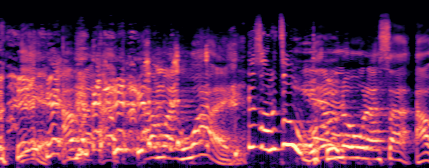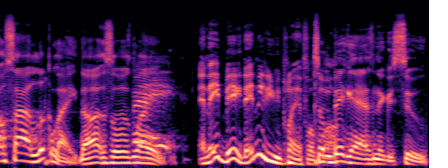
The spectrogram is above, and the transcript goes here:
Yeah, I'm like, I, am like, why? It's only two of them. They don't know what outside outside look like, dog. So it's right. like And they big. They need to be playing football. some big ass niggas too.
